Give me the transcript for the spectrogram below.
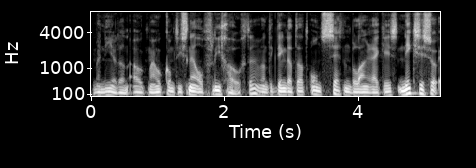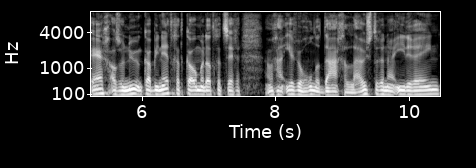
manier dan ook. Maar hoe komt hij snel op vlieghoogte? Want ik denk dat dat ontzettend belangrijk is. Niks is zo erg als er nu een kabinet gaat komen dat gaat zeggen... Nou, we gaan eerst weer honderd dagen luisteren naar iedereen.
